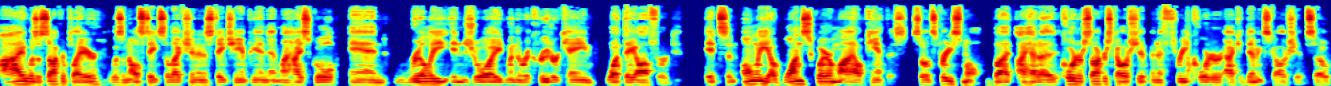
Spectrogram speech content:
I was a soccer player, was an all state selection and a state champion at my high school, and really enjoyed when the recruiter came what they offered. It's an only a one square mile campus, so it's pretty small. But I had a quarter soccer scholarship and a three quarter academic scholarship. So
